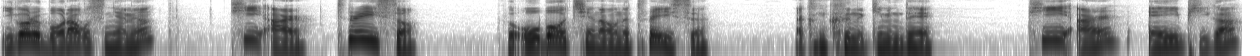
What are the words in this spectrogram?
이거를 뭐라고 쓰냐면 tr 트레이서 그 오버워치에 나오는 트레이스 약간 그 느낌인데 tr ab가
